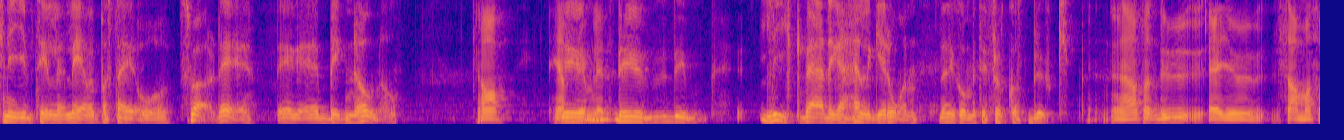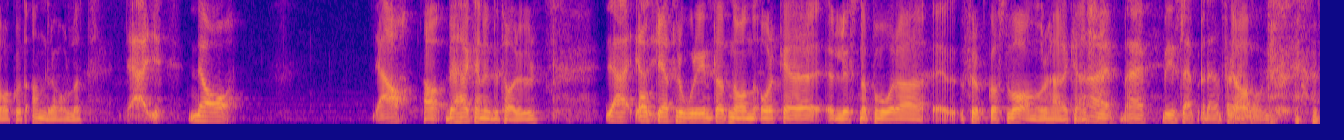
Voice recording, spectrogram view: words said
kniv till leverpastej och smör. Det är, det är big no-no. ja, helt Det är, rimligt. det, är, det är likvärdiga helgerån när det kommer till frukostbruk. Ja, fast du är ju samma sak åt andra hållet. Ja, ja. Ja, Ja, det här kan du inte ta ur. ja, ja. Och jag tror inte att någon orkar lyssna på våra eh, frukostvanor här kanske. Nej, nej, vi släpper den för den här Ja. gången.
